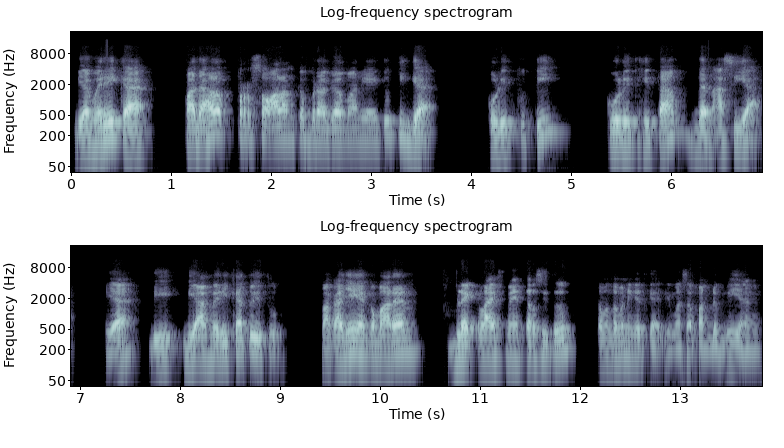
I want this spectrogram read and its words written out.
Di Amerika, Padahal persoalan keberagamannya itu tiga, kulit putih, kulit hitam, dan Asia. Ya, di di Amerika tuh itu. Makanya yang kemarin Black Lives Matter itu, teman-teman ingat gak di masa pandemi yang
